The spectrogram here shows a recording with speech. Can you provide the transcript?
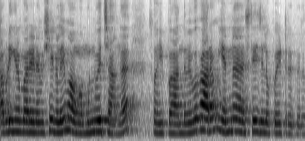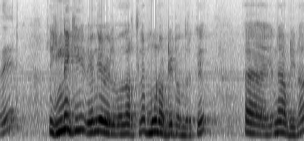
அப்படிங்கிற மாதிரியான விஷயங்களையும் அவங்க முன் வச்சாங்க. ஸோ இப்போ அந்த விவகாரம் என்ன ஸ்டேஜில் போயிட்டு இருக்கிறது ஸோ இன்னைக்கு வேங்கை வயல் விவகாரத்தில் மூணு அப்டேட் வந்திருக்கு. என்ன அப்படின்னா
